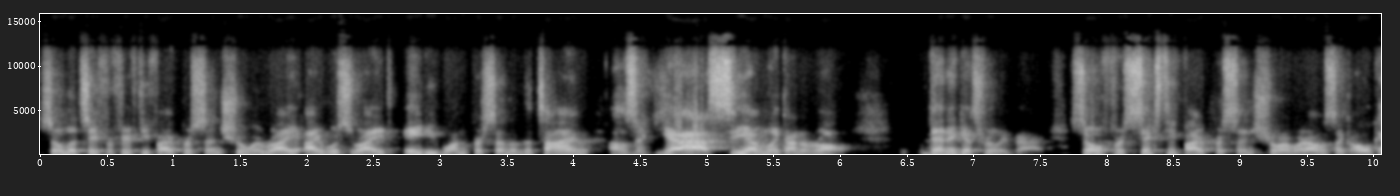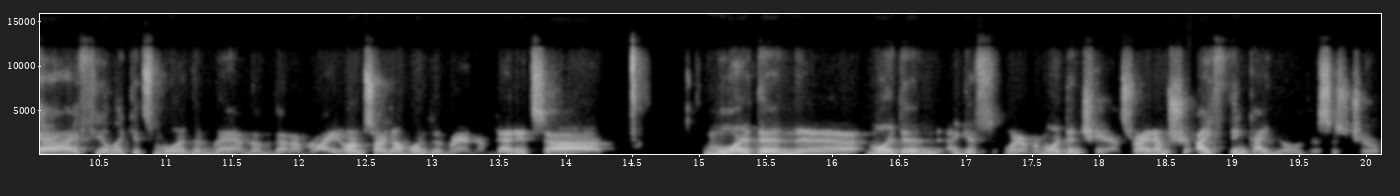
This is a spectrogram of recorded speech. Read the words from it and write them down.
So let's say for 55% sure, right? I was right 81% of the time. I was like, yeah, see, I'm like on a roll then it gets really bad. So for 65% sure, where I was like, okay, I feel like it's more than random that I'm right. Or I'm sorry, not more than random, that it's uh more than uh, more than I guess whatever more than chance, right? I'm sure I think I know this is true.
